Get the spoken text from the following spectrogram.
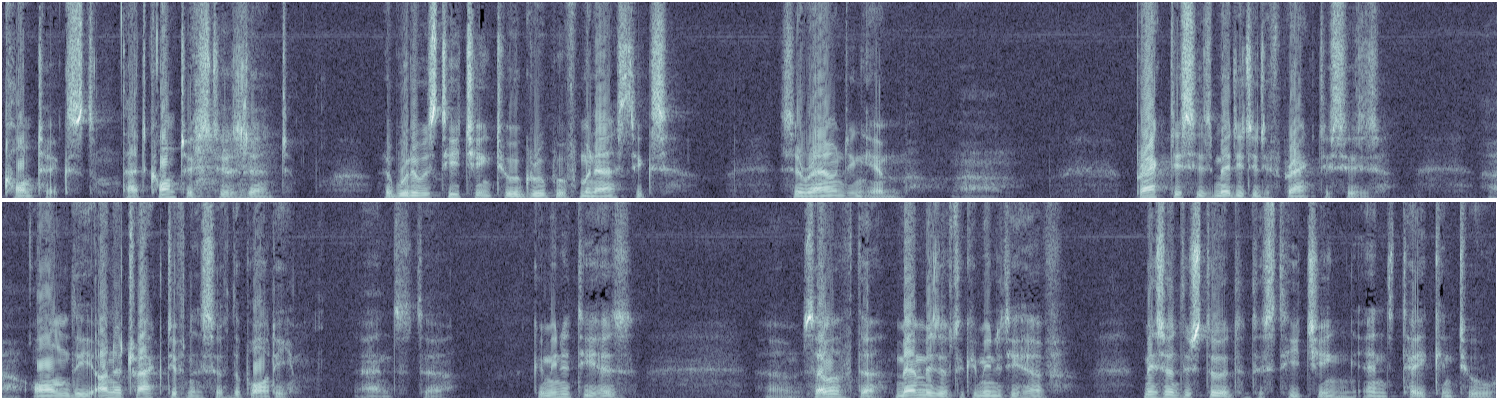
context. That context is that the Buddha was teaching to a group of monastics surrounding him uh, practices, meditative practices, uh, on the unattractiveness of the body. And the community has, um, some of the members of the community have misunderstood this teaching and taken to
